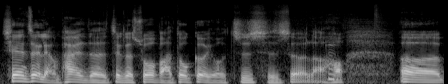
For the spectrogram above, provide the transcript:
现在这两派的这个说法都各有支持者了哈。呃，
